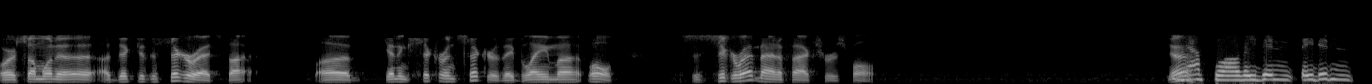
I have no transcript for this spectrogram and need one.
Or someone uh, addicted to cigarettes, uh, getting sicker and sicker. They blame, uh, well, it's the cigarette manufacturer's fault. Yeah. Yep. Well, they didn't. They didn't.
